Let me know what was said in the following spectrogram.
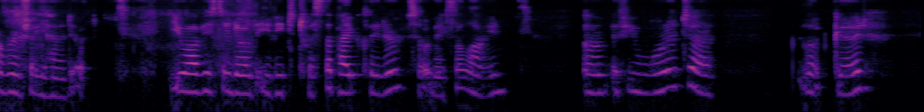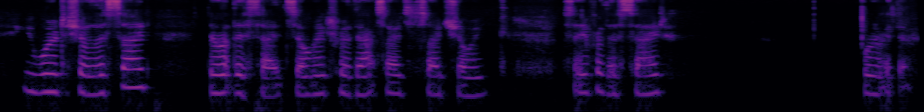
I'm going to show you how to do it. You obviously know that you need to twist the pipe cleaner so it makes a line. Um, if you want it to look good, you want it to show this side, not this side. So make sure that side's the side showing. Same for this side. One right there.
